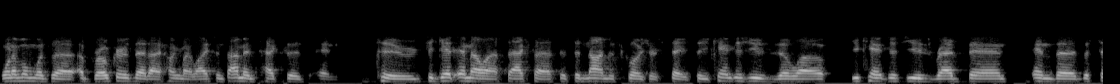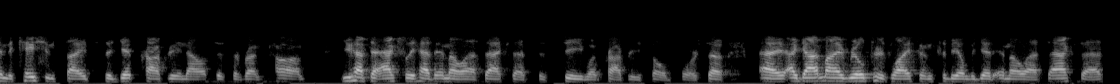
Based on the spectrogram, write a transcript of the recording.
One of them was a, a broker that I hung my license. I'm in Texas and to to get MLS access, it's a non-disclosure state. So you can't just use Zillow, you can't just use Redfin and the, the syndication sites to get property analysis to run comps you have to actually have MLS access to see what property sold for. So I, I got my realtor's license to be able to get MLS access,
